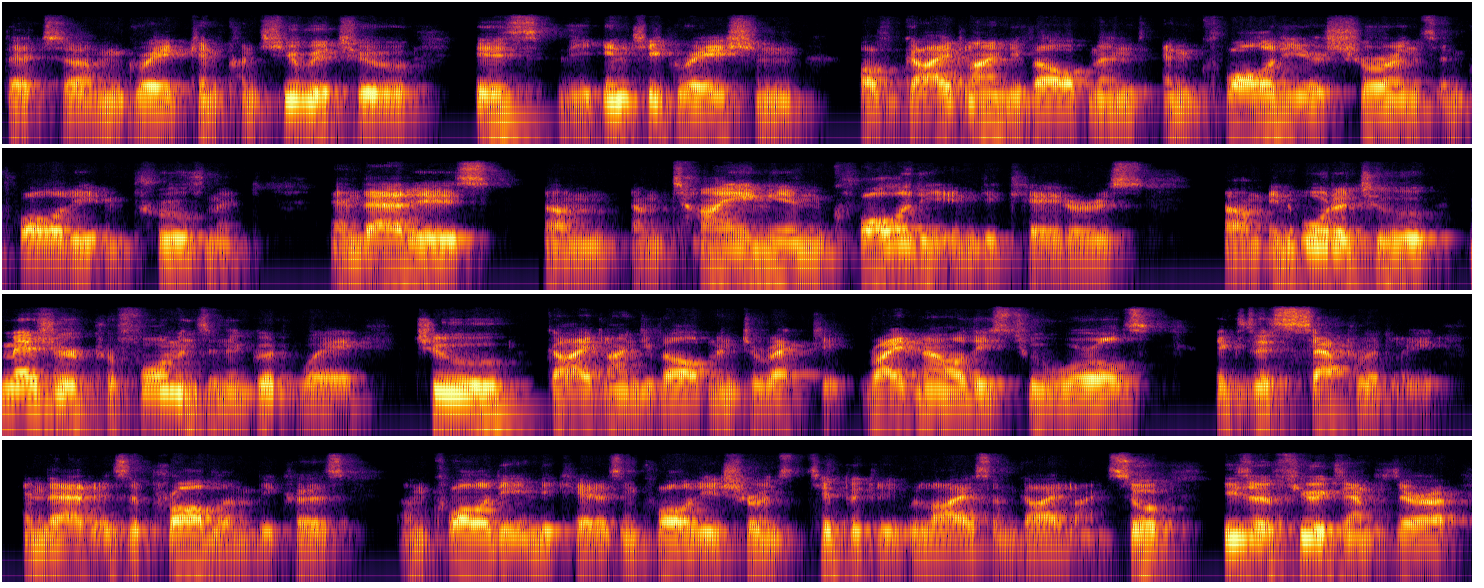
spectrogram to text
that um, GRADE can contribute to is the integration of guideline development and quality assurance and quality improvement, and that is um, tying in quality indicators um, in order to measure performance in a good way to guideline development directly. Right now, these two worlds exist separately, and that is a problem because um, quality indicators and quality assurance typically relies on guidelines. So these are a few examples. There are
